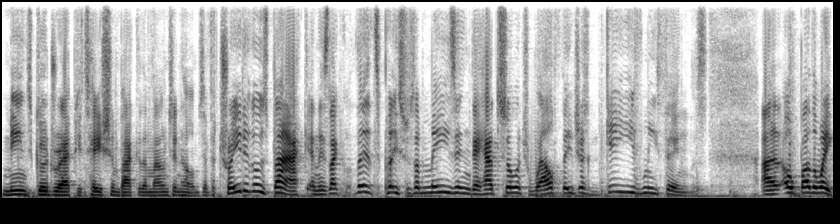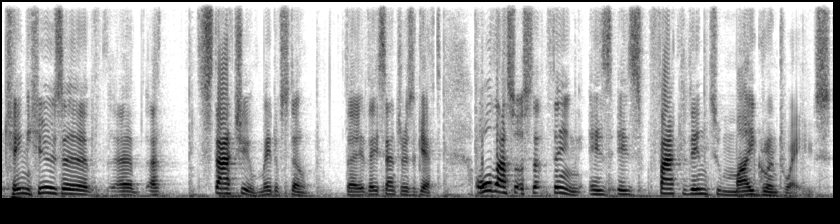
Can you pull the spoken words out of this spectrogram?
means good reputation back at the mountain homes. If a trader goes back and is like, this place was amazing, they had so much wealth, they just gave me things and oh, by the way, King, here's a, a, a statue made of stone. They, they sent her as a gift. All that sort of thing is, is factored into migrant waves.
